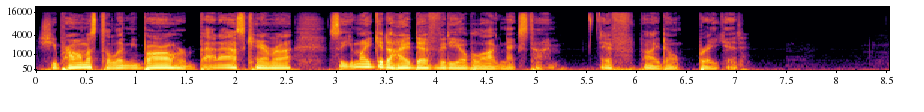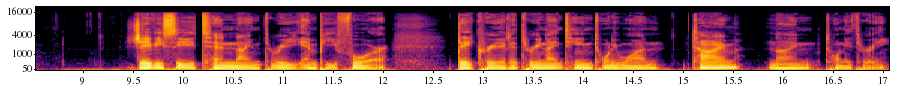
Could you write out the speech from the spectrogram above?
she promised to let me borrow her badass camera so you might get a high def video blog next time, if I don't break it. JVC 1093 MP4, date created 31921, time 923.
